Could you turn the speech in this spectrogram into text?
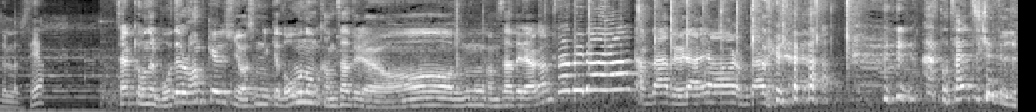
눌러주세요. 자 이렇게 오늘 모델로 함께 해주신 여신님께 너무너무 감사드려요. 너무너무 감사드려요. 감사드려요. 감사드려요. 감사드려요. 더 찰지게 들려.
